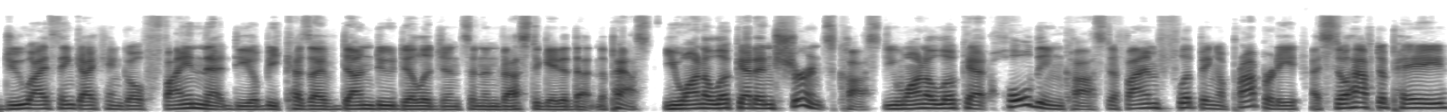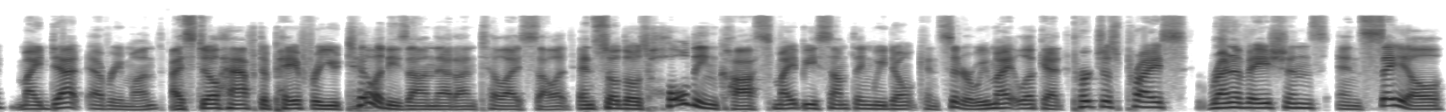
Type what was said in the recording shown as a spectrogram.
do I think I can go find that deal because I've done due diligence and investigated that in the past? You want to look at insurance cost. You want to look at holding cost. If I'm flipping a property, I still have to pay my debt every month. I still have to pay for utilities on that until I sell it. And so those holding costs might be something we don't consider. We might look at purchase price, renovations, and sale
